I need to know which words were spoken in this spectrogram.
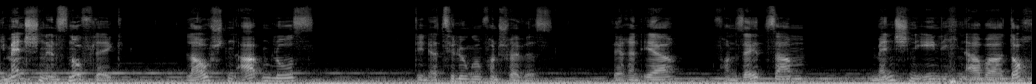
Die Menschen in Snowflake lauschten atemlos den Erzählungen von Travis, während er von seltsamen, menschenähnlichen, aber doch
